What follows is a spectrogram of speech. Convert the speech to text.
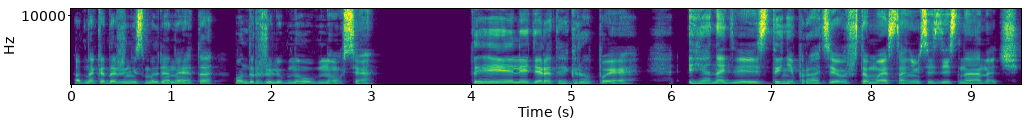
Однако даже несмотря на это, он дружелюбно улыбнулся. «Ты лидер этой группы. Я надеюсь, ты не против, что мы останемся здесь на ночь.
